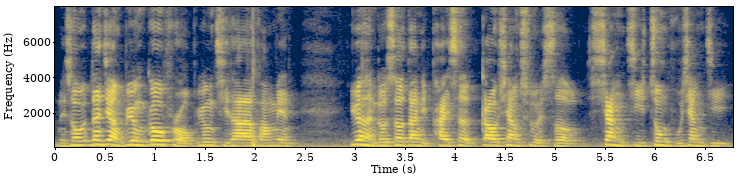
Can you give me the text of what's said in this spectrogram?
你说那这样不用 GoPro，不用其他方面，因为很多时候当你拍摄高像素的时候，相机中幅相机、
